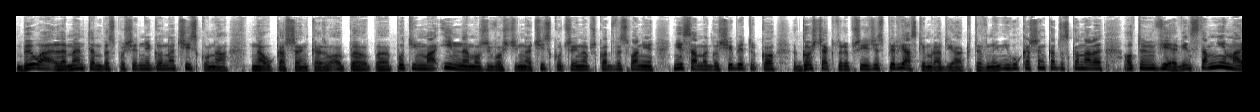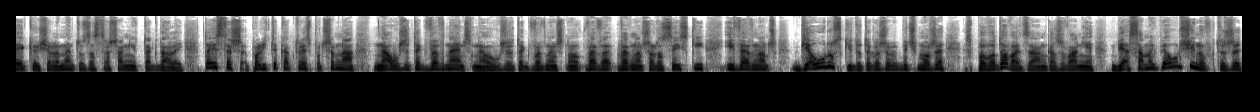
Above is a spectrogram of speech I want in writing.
była elementem bezpośredniego nacisku na, na Łukaszenkę. Putin ma inne możliwości nacisku, czyli na przykład wysłanie nie samego siebie, tylko gościa, który przyjedzie z pierwiastkiem radioaktywnym i Łukaszenka doskonale o tym wie, więc tam nie ma jakiegoś elementu zastraszania i tak dalej. To jest też polityka, która jest potrzebna na użytek wewnętrzny, na użytek wewnętrzno, we, wewnątrzrosyjski i wewnątrz białoruski, do tego, żeby być może spowodować zaangażowanie samych Białorusinów, którzy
